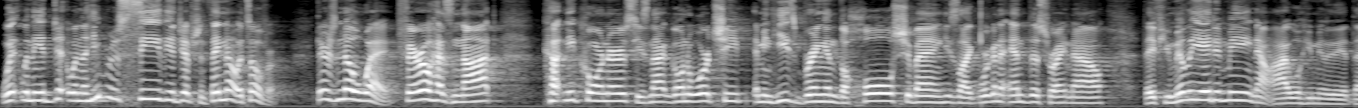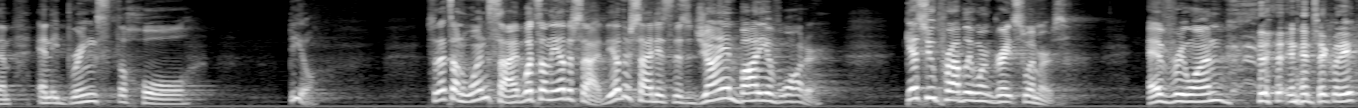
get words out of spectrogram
When, when, the, when the Hebrews see the Egyptians, they know it's over. There's no way. Pharaoh has not cut any corners. He's not going to war cheap. I mean, he's bringing the whole shebang. He's like, we're going to end this right now. They've humiliated me, now I will humiliate them. And he brings the whole deal. So that's on one side. What's on the other side? The other side is this giant body of water. Guess who probably weren't great swimmers? Everyone in antiquity.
